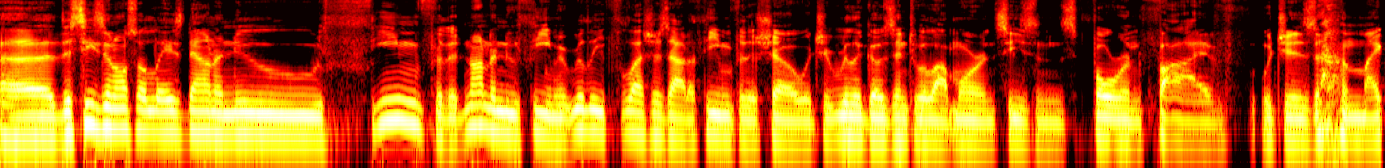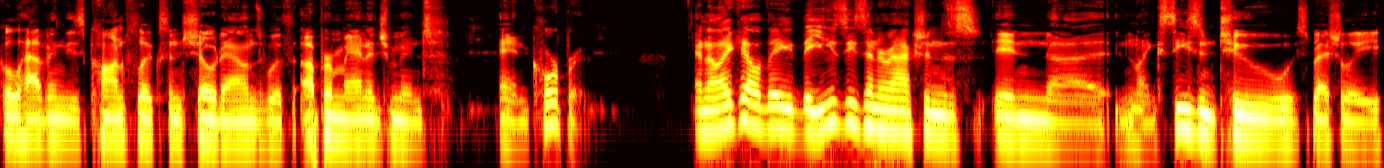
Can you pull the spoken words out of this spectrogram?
Uh, the season also lays down a new theme for the not a new theme. It really fleshes out a theme for the show, which it really goes into a lot more in seasons four and five, which is uh, Michael having these conflicts and showdowns with upper management and corporate. And I like how they they use these interactions in, uh, in like season two, especially.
